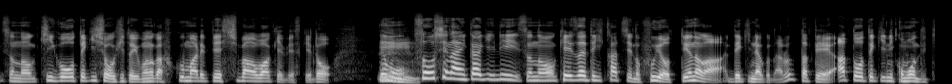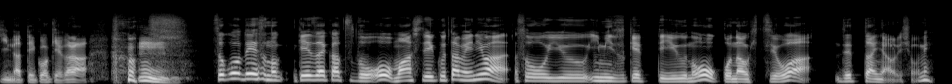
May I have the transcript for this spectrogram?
その記号的消費というものが含まれてしまうわけですけど、でも、うんそうしない限り、その経済的価値の付与っていうのができなくなる。だって圧倒的にコモディティになっていくわけだから、うん。そこでその経済活動を回していくためには、そういう意味付けっていうのを行う必要は絶対にあるでしょうね。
